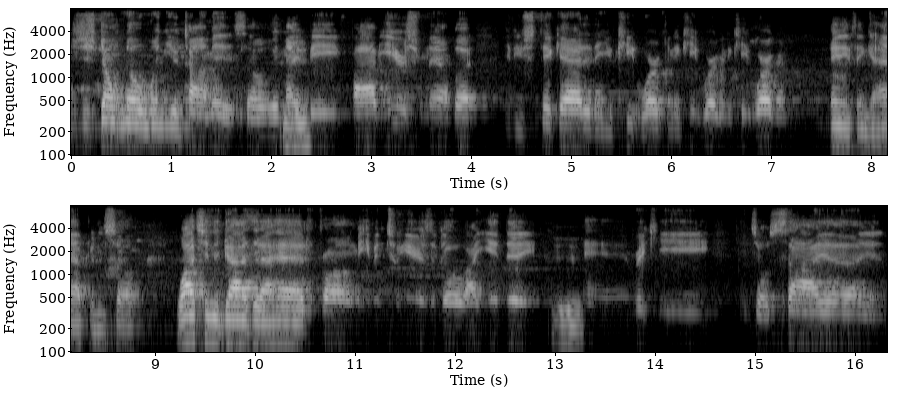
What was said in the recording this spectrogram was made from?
you just don't know when your time is. So it might Mhm. be five years from now, but if you stick at it and you keep working and keep working and keep working, anything can happen. And so watching the guys that I had from even two years ago, Allende Mhm. and Ricky and Josiah and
